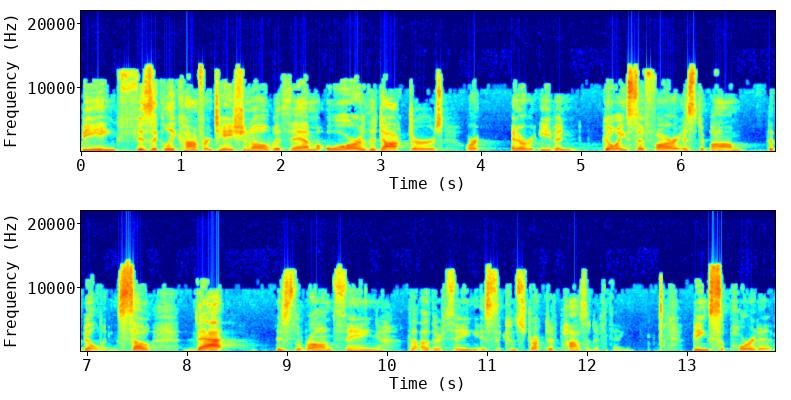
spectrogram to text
being physically confrontational with them or the doctors, or, or even going so far as to bomb the building. So that is the wrong thing. The other thing is the constructive, positive thing, being supportive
